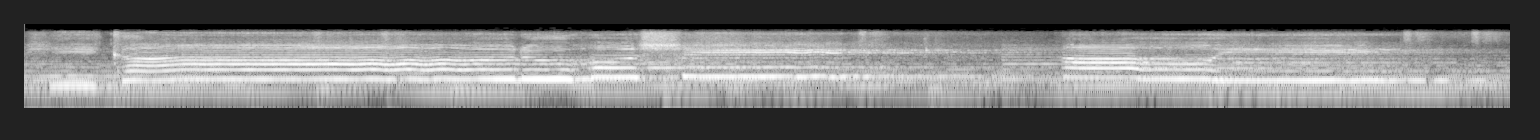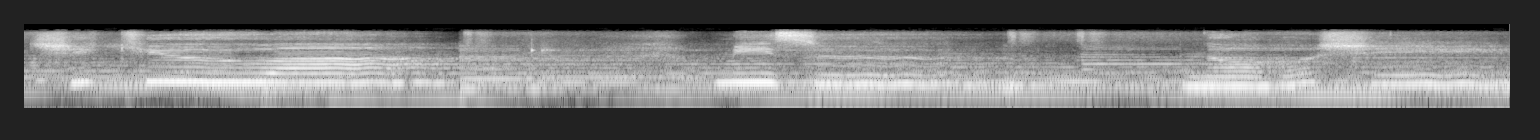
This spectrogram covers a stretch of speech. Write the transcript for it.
光る星 水の星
